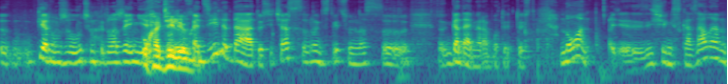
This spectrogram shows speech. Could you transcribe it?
э, первом же лучшем предложении Уходили. уходили, да, то сейчас, ну, действительно, у нас э, годами работает, то есть, но еще не сказала,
